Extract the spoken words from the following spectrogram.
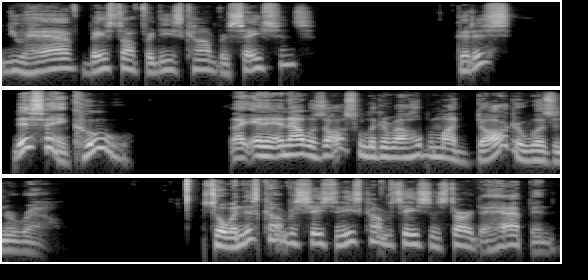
you have based off of these conversations? Cause this this ain't cool. Like, and, and I was also looking around hoping my daughter wasn't around. So when this conversation, these conversations started to happen,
